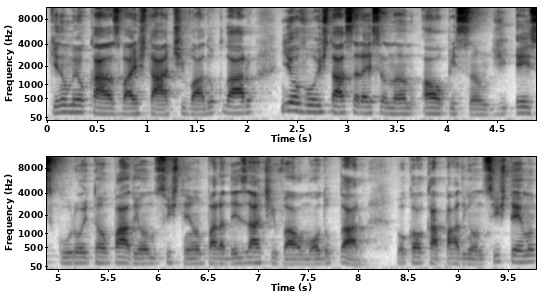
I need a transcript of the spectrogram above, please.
que no meu caso vai estar ativado claro e eu vou estar selecionando a opção de escuro ou então padrão do sistema para desativar o modo claro. Vou colocar padrão do sistema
